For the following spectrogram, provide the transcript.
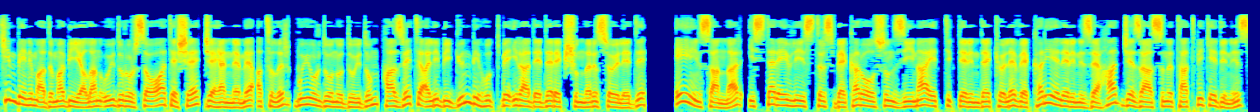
kim benim adıma bir yalan uydurursa o ateşe, cehenneme atılır, buyurduğunu duydum, Hazreti Ali bir gün bir hutbe irade ederek şunları söyledi, Ey insanlar, ister evli istirs bekar olsun zina ettiklerinde köle ve kariyelerinize had cezasını tatbik ediniz,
